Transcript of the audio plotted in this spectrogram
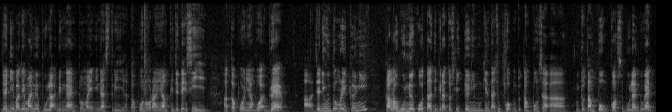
Jadi bagaimana pula dengan pemain industri ataupun orang yang kerja teksi ataupun yang buat Grab. Ha, jadi untuk mereka ni kalau guna kuota 300 liter ni mungkin tak cukup untuk tampung uh, untuk tampung kos sebulan tu kan.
